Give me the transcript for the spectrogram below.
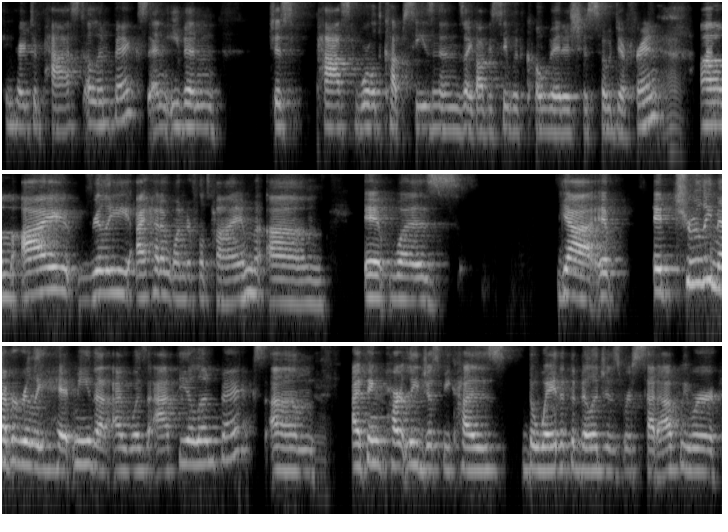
compared to past Olympics and even just past World Cup seasons. Like obviously with COVID, it's just so different. Yeah. Um, I really, I had a wonderful time. Um, it was, yeah, it it truly never really hit me that I was at the Olympics. Um, I think partly just because the way that the villages were set up, we were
